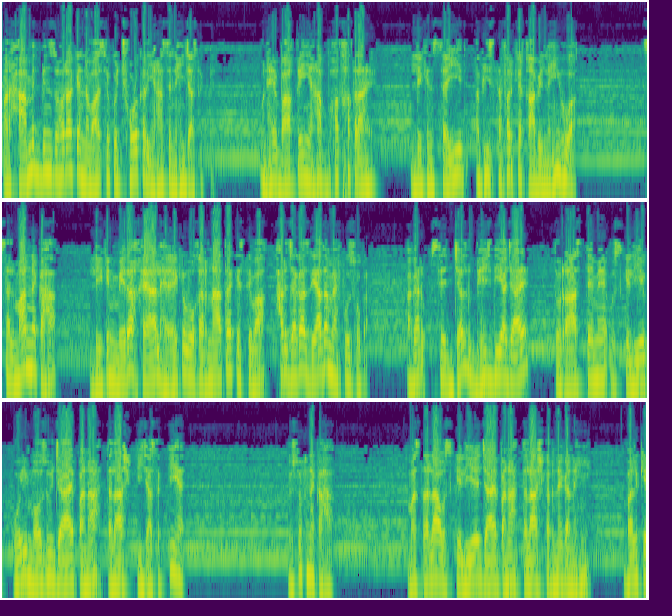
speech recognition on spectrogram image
اور حامد بن زہرا کے نواسے کو چھوڑ کر یہاں سے نہیں جا سکتے۔ انہیں واقعی یہاں بہت خطرہ ہے، لیکن سعید ابھی سفر کے قابل نہیں ہوا۔ سلمان نے کہا، لیکن میرا خیال ہے کہ وہ غرناتا کے سوا ہر جگہ زیادہ محفوظ ہوگا۔ اگر اسے جلد بھیج دیا جائے، تو راستے میں اس کے لیے کوئی موضوع جائے پناہ تلاش کی جا سکتی ہے۔ یوسف نے کہا مسئلہ اس کے لیے جائے پناہ تلاش کرنے کا نہیں، بلکہ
